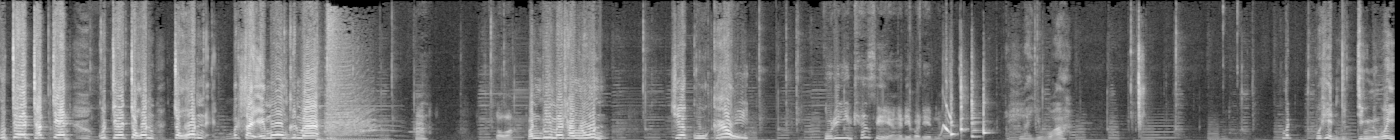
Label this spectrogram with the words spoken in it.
กูเจอชัดเจน กูเจอโจร โจรมันใส่ไอ้โม่งขึ้นมาฮะเหรอวะมันวิ่งมาทางนู้น เชื่อกูเข้า กูได้ยินแค่เสียงอะดิประเด็นอะอะไรวะ มันกูเห็นจริงๆนะเว้ย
